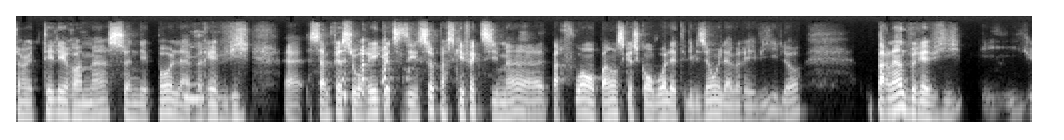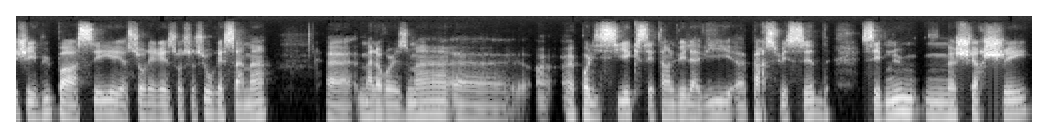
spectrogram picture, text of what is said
un téléroman, ce n'est pas la vraie vie. Euh, ça me fait sourire que tu dises ça parce qu'effectivement, hein, parfois, on pense que ce qu'on voit à la télévision est la vraie vie. Là. Parlant de vraie vie, j'ai vu passer euh, sur les réseaux sociaux récemment, euh, malheureusement, un, policier qui s'est enlevé la vie par suicide. C'est venu me chercher.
